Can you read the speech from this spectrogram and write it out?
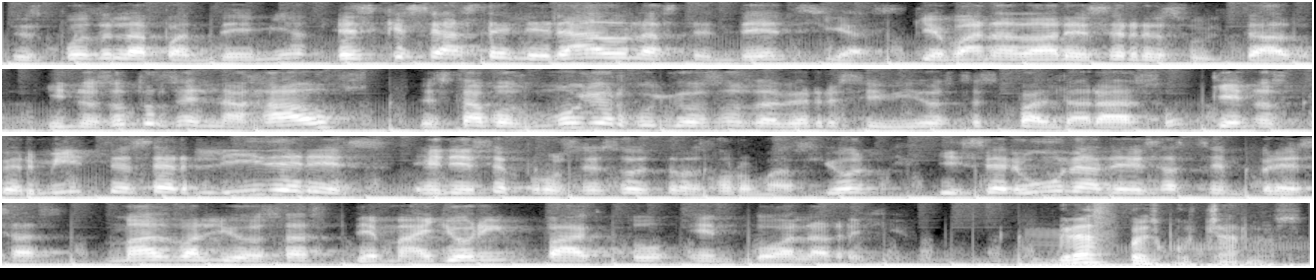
después de la pandemia, es que se han acelerado las tendencias que van a dar ese resultado. Y nosotros en la House estamos muy orgullosos de haber recibido este espaldarazo que nos permite ser líderes en ese proceso de transformación y ser una de esas empresas más valiosas de mayor impacto en toda la región. Gracias por escucharnos.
